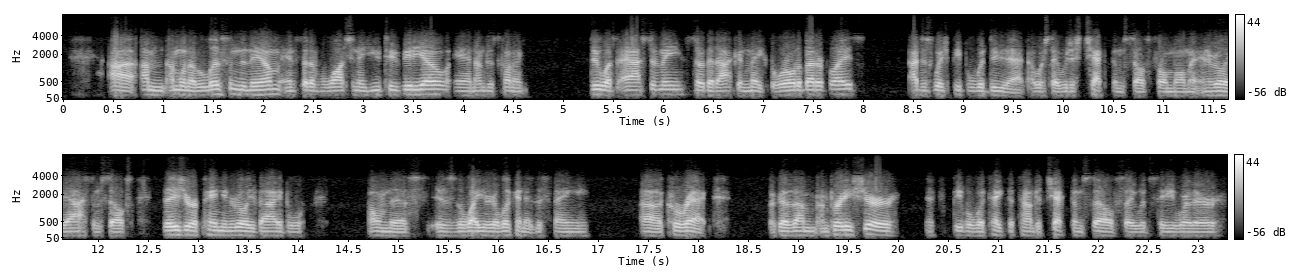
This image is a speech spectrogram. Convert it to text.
Uh, I'm I'm going to listen to them instead of watching a YouTube video, and I'm just going to do what's asked of me so that I can make the world a better place. I just wish people would do that. I wish they would just check themselves for a moment and really ask themselves, is your opinion really valuable on this? Is the way you're looking at this thing uh, correct? Because I'm I'm pretty sure if people would take the time to check themselves, they would see where they're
